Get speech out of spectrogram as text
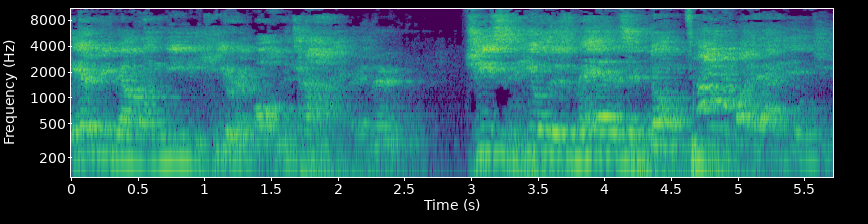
everybody need to hear it all the time. Amen. Jesus healed this man and said, Don't tell nobody I healed you.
